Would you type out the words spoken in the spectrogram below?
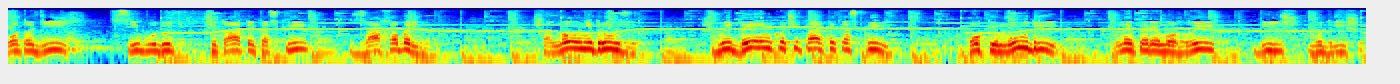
бо тоді всі будуть читати казки за хабарі. Шановні друзі, швиденько читайте казки, поки мудрі не перемогли більш мудріших.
